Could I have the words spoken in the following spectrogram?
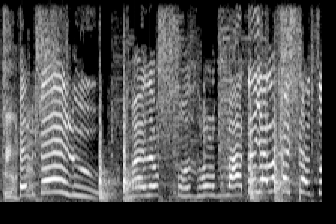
不用。贝鲁贝鲁，买的房子头了，马的亚拉开始走。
